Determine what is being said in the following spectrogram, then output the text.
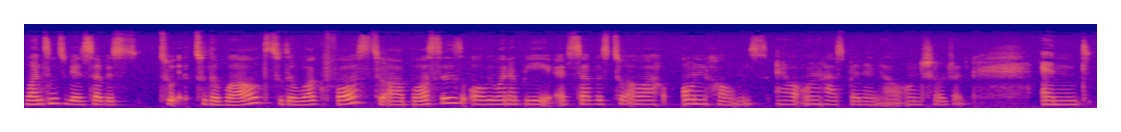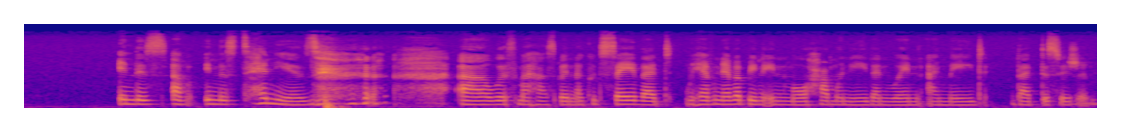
wanting to be at service to to the world, to the workforce, to our bosses, or we want to be at service to our own homes, our own husband and our own children. And in this uh, in this ten years uh, with my husband, I could say that we have never been in more harmony than when I made that decision.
